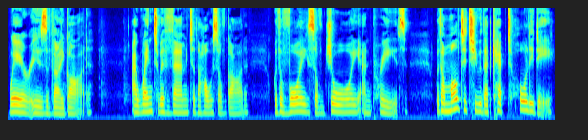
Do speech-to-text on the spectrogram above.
Where is thy God? I went with them to the house of God with a voice of joy and praise, with a multitude that kept holy day.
